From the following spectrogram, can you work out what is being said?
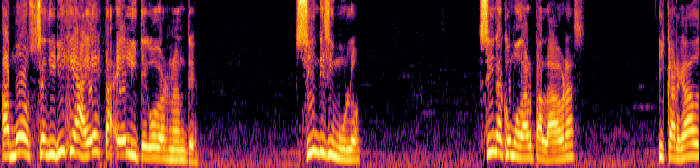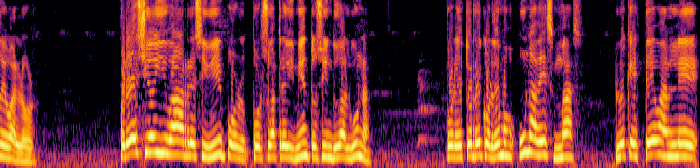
Amós se dirige a esta élite gobernante sin disimulo, sin acomodar palabras y cargado de valor. Precio iba a recibir por, por su atrevimiento, sin duda alguna. Por esto recordemos una vez más lo que Esteban le,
